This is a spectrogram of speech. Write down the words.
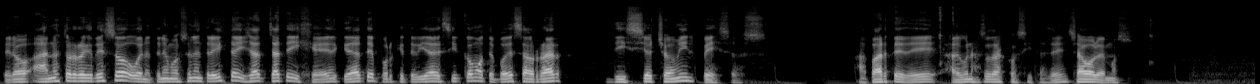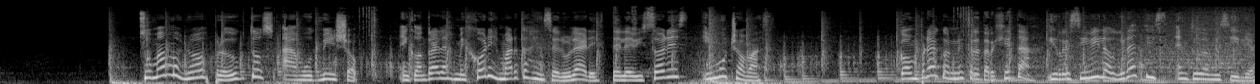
pero a nuestro regreso, bueno, tenemos una entrevista y ya, ya te dije, eh, quédate porque te voy a decir cómo te podés ahorrar 18 mil pesos. Aparte de algunas otras cositas, ¿eh? ya volvemos. Sumamos nuevos productos a Moodbean Shop. Encontrá las mejores marcas en celulares, televisores y mucho más. Compra con nuestra tarjeta y recibilo gratis en tu domicilio.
